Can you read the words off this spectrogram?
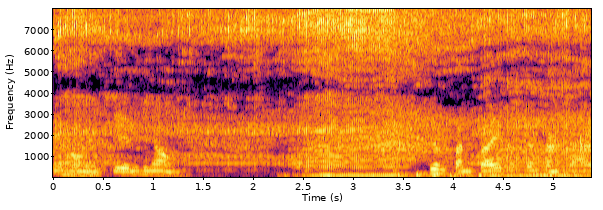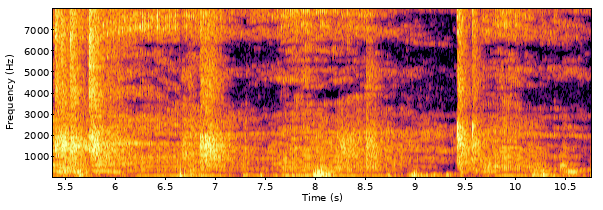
นี่ห้องเกณฑ์พี่น้อง เครื่องปั่นไฟครับเครื่องปั่นไฟเครื่องปั่นไฟ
